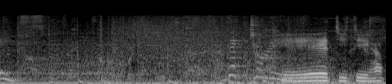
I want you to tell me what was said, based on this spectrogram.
Ace. Victory. เอจีจีครับ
